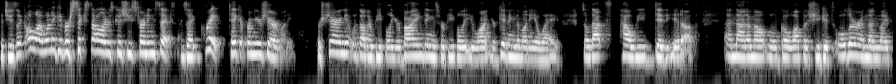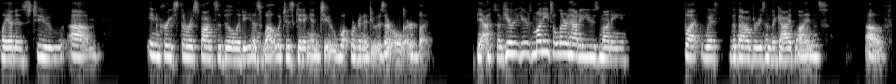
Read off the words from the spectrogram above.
But she's like, oh, I want to give her $6 because she's turning six. It's like, great, take it from your share money. You're sharing it with other people. You're buying things for people that you want. You're giving the money away. So that's how we divvy it up. And that amount will go up as she gets older. And then my plan is to um, increase the responsibility as well, which is getting into what we're going to do as they're older. But yeah, so here, here's money to learn how to use money, but with the boundaries and the guidelines of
